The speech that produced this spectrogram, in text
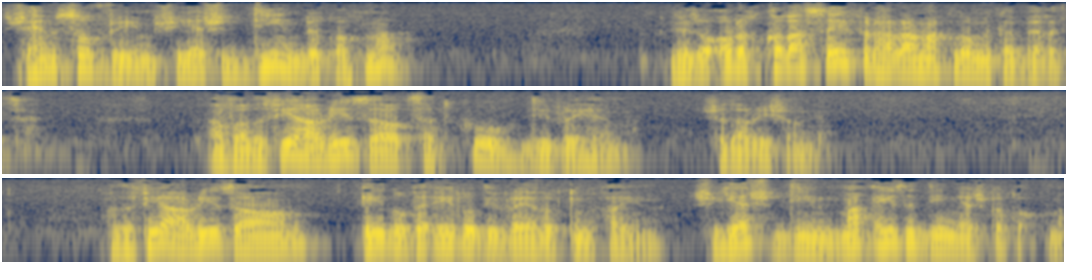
שהם סוברים שיש דין בחוכמה. ולאורך כל הספר הרמק לא מקבל את זה. אבל לפי האריזה צדקו דבריהם של הראשונים. לפי האריזה, אילו ואילו דברי אלוקים בחיים, שיש דין, מה, איזה דין יש בחוכמה?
